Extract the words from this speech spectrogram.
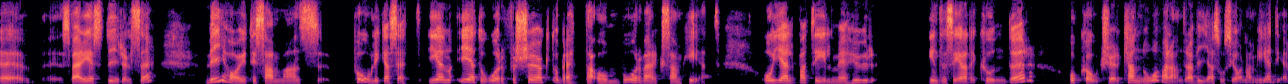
eh, Sveriges styrelse. Vi har ju tillsammans på olika sätt i ett år försökt att berätta om vår verksamhet och hjälpa till med hur intresserade kunder och coacher kan nå varandra via sociala medier.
